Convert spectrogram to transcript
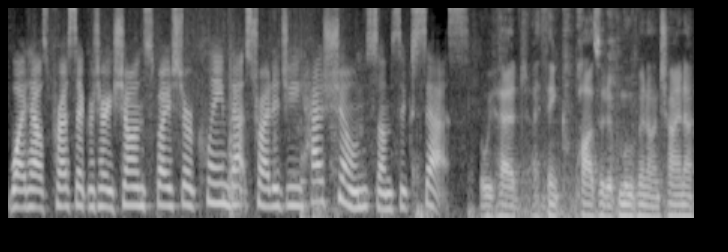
White House Press Secretary Sean Spicer claimed that strategy has shown some success. We've had, I think, positive movement on China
